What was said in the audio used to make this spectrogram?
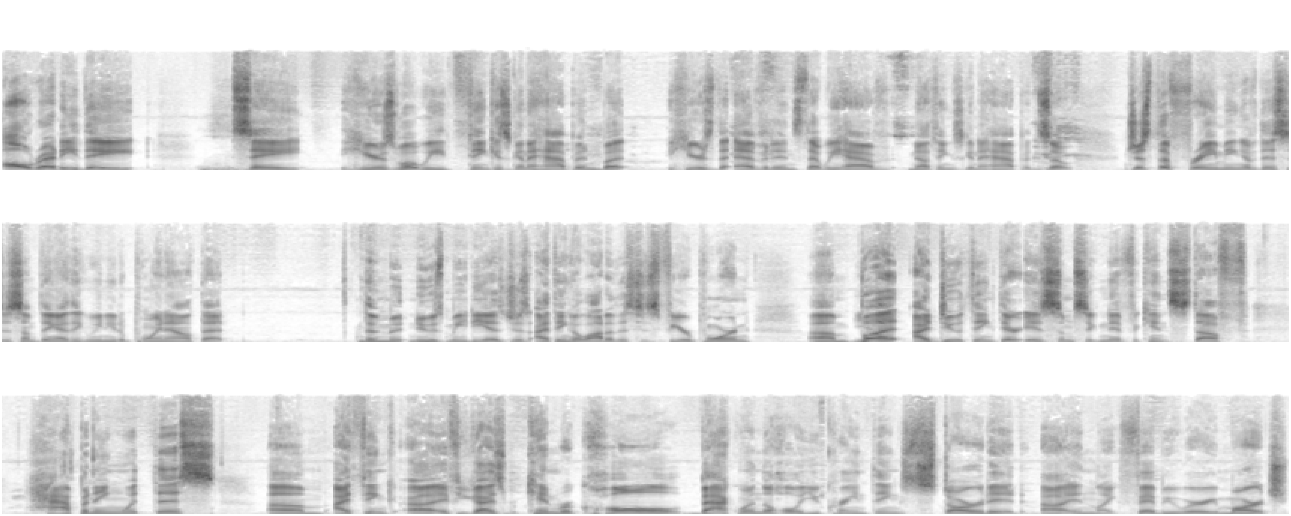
already they say here's what we think is going to happen, but here's the evidence that we have nothing's going to happen. So just the framing of this is something I think we need to point out that the m- news media is just I think a lot of this is fear porn. Um, But I do think there is some significant stuff happening with this. Um, I think uh, if you guys can recall, back when the whole Ukraine thing started uh, in like February, March,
